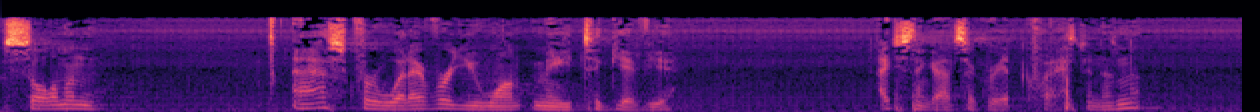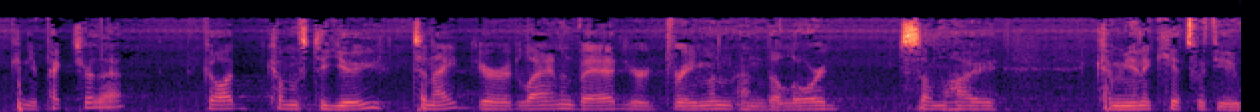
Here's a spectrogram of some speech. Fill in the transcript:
Solomon, ask for whatever you want me to give you. I just think that's a great question, isn't it? Can you picture that? God comes to you tonight, you're lying in bed, you're dreaming, and the Lord somehow communicates with you.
